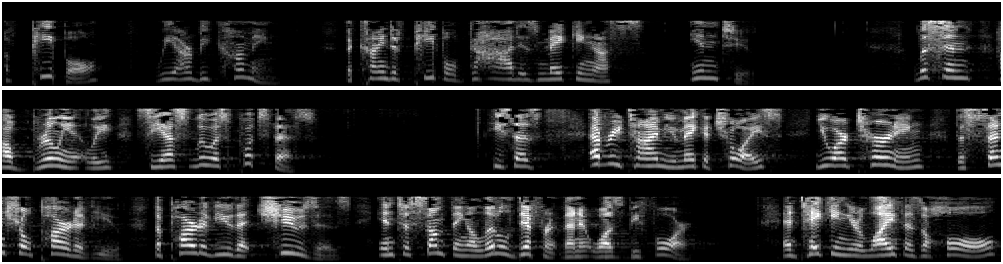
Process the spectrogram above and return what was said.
of people we are becoming, the kind of people God is making us into. Listen how brilliantly C.S. Lewis puts this. He says, Every time you make a choice, you are turning the central part of you, the part of you that chooses, into something a little different than it was before. And taking your life as a whole,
